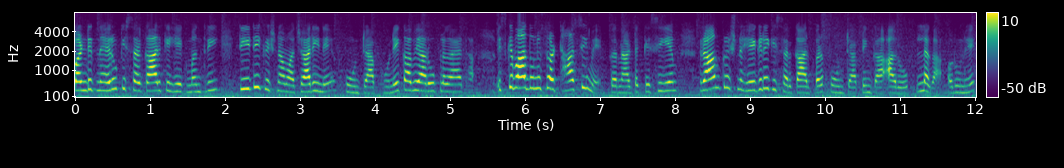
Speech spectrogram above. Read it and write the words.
पंडित नेहरू की सरकार के ही एक मंत्री टीटी कृष्णामाचारी ने फ़ोन टैप होने का भी आरोप लगाया था। इसके बाद उन्नीस सौ अट्ठासी में कर्नाटक के सीएम रामकृष्ण हेगड़े की सरकार पर फ़ोन टैपिंग का आरोप लगा और उन्हें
